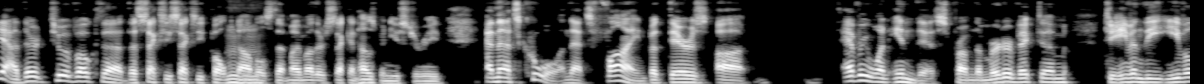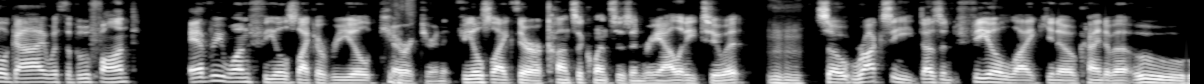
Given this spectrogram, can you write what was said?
Yeah, they're to evoke the the sexy, sexy pulp mm-hmm. novels that my mother's second husband used to read, and that's cool and that's fine. But there's uh, everyone in this, from the murder victim to even the evil guy with the bouffant, everyone feels like a real character, and it feels like there are consequences and reality to it. Mm-hmm. So Roxy doesn't feel like you know, kind of a ooh,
